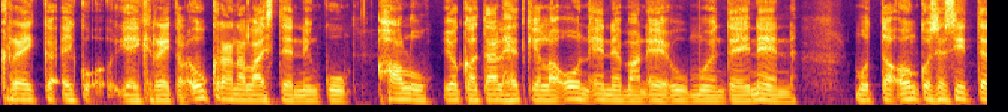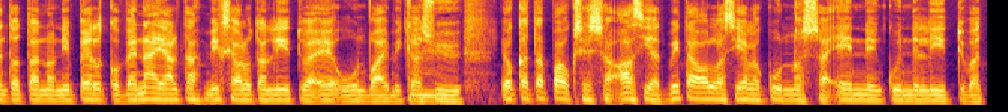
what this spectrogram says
Kreikka, ei, ei Kreikka, ukrainalaisten niin kuin halu, joka tällä hetkellä on enemmän EU-myönteinen. Mutta onko se sitten tota, no niin pelko Venäjältä, miksi halutaan liittyä EUun vai mikä mm. syy? Joka tapauksessa asiat pitää olla siellä kunnossa ennen kuin ne liittyvät.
